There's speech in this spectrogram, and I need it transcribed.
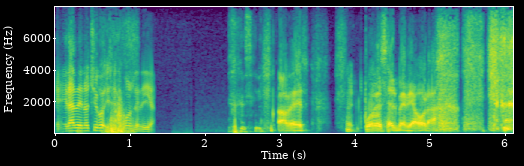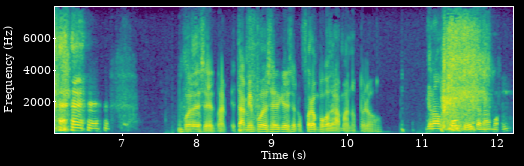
Era de noche y salimos de día. A ver, puede ser media hora. Puede ser. tam- También puede ser que se nos fuera un poco de las manos, pero Gran foto, ¿eh? Tenemos, ¿eh?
